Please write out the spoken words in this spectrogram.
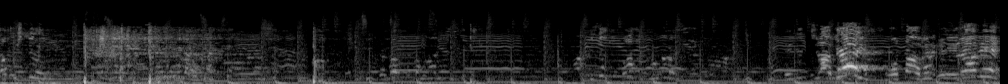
Yapıştır onu. Yusuf, bas, vur. Deniz Çırak, gel. Orta abi. Emir abi.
